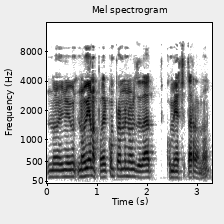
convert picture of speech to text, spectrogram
no, no iban a poder comprar menores de edad comida chatarra, ¿no?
